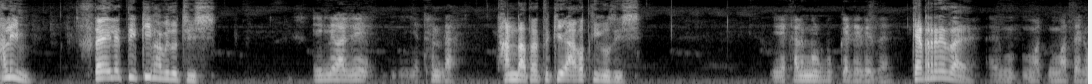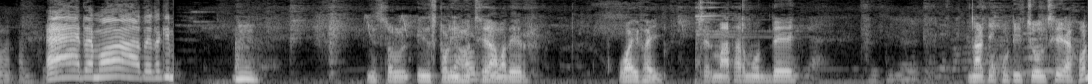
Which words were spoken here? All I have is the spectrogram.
ঢালিম। তাইলে তুই কি ভাবি আজ ঠান্ডা। ঠান্ডা তাই তুই কি আগত কি করছিস? এটা খালি মোর বুক কেটে যায়। যায়? মতন। এটা মত এটা কি ইনস্টল ইনস্টলিং হচ্ছে আমাদের ওয়াইফাই। এর মাথার মধ্যে নাটি কুটি চলছে এখন।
